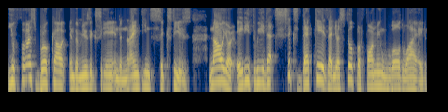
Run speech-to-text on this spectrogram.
you first broke out in the music scene in the 1960s. Now you're 83, that's six decades, and you're still performing worldwide.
